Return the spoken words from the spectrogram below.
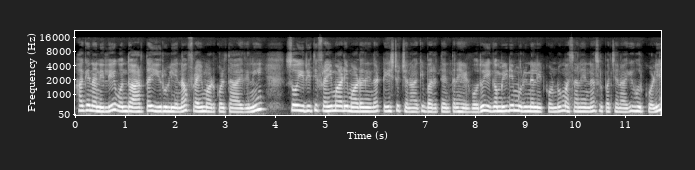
ಹಾಗೆ ನಾನಿಲ್ಲಿ ಒಂದು ಅರ್ಧ ಈರುಳ್ಳಿಯನ್ನು ಫ್ರೈ ಮಾಡ್ಕೊಳ್ತಾ ಇದ್ದೀನಿ. ಸೊ, ಈ ರೀತಿ ಫ್ರೈ ಮಾಡಿ ಮಾಡೋದ್ರಿಂದ ಟೇಸ್ಟು ಚೆನ್ನಾಗಿ ಬರುತ್ತೆ ಅಂತಲೇ ಹೇಳ್ಬೋದು. ಈಗ ಮೀಡಿಯಮ್ ಉರಿನಲ್ಲಿ ಇಟ್ಕೊಂಡು ಮಸಾಲೆಯನ್ನು ಸ್ವಲ್ಪ ಚೆನ್ನಾಗಿ ಹುರ್ಕೊಳ್ಳಿ.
